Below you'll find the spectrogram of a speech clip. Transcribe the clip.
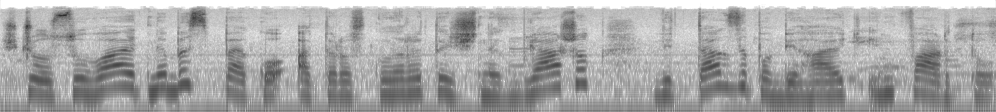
що усувають небезпеку атеросклеротичних бляшок, відтак запобігають інфаркту.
